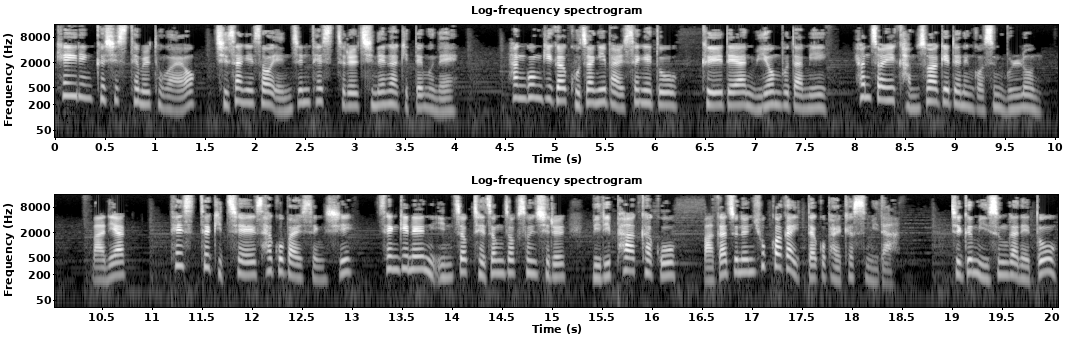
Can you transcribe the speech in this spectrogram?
K링크 시스템을 통하여 지상에서 엔진 테스트를 진행하기 때문에 항공기가 고장이 발생해도 그에 대한 위험 부담이 현저히 감소하게 되는 것은 물론 만약 테스트 기체의 사고 발생 시 생기는 인적 재정적 손실을 미리 파악하고 막아주는 효과가 있다고 밝혔습니다. 지금 이 순간에도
